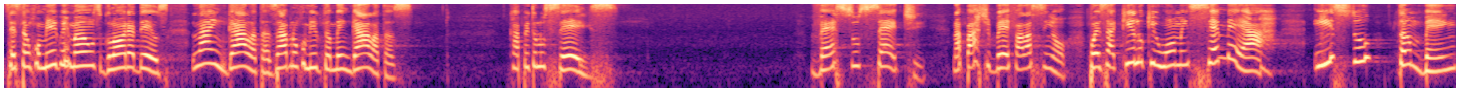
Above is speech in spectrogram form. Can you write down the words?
Vocês estão comigo, irmãos? Glória a Deus. Lá em Gálatas, abram comigo também Gálatas, capítulo 6, verso 7. Na parte B fala assim, ó: "Pois aquilo que o homem semear, isto também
